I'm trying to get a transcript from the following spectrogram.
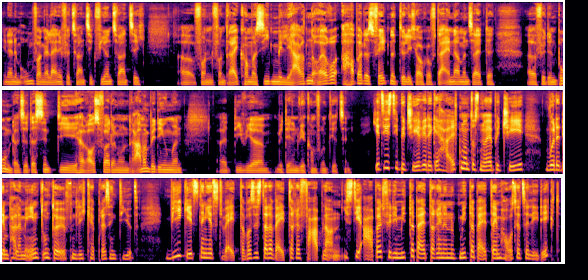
in einem Umfang alleine für 2024 äh, von, von 3,7 Milliarden Euro. Aber das fällt natürlich auch auf der Einnahmenseite äh, für den Bund. Also das sind die Herausforderungen und Rahmenbedingungen, die wir, mit denen wir konfrontiert sind. Jetzt ist die Budgetrede gehalten und das neue Budget wurde dem Parlament und der Öffentlichkeit präsentiert. Wie geht es denn jetzt weiter? Was ist da der weitere Fahrplan? Ist die Arbeit für die Mitarbeiterinnen und Mitarbeiter im Haus jetzt erledigt?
